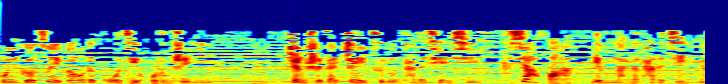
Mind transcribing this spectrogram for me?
规格最高的国际活动之一。正是在这次论坛的前夕，夏华迎来了他的机遇。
